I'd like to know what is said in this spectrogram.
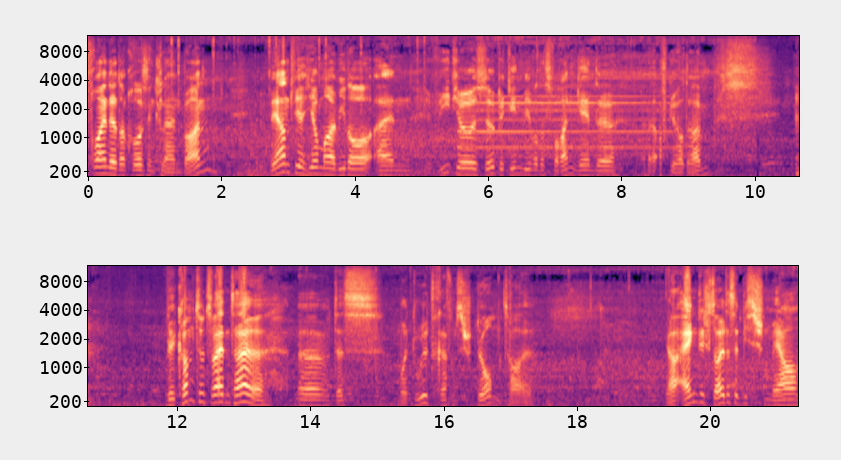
Freunde der großen kleinen Bahn, während wir hier mal wieder ein Video so beginnen, wie wir das vorangehende äh, aufgehört haben. Willkommen zum zweiten Teil äh, des Modultreffens Stürmtal. Ja, eigentlich sollte es ein bisschen mehr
